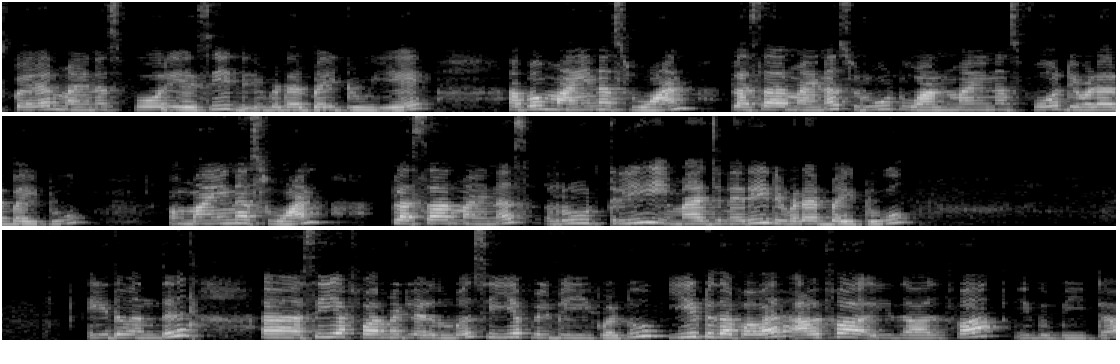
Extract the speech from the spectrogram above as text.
square minus four ac divided by two a அப்போ minus one plus or minus root one minus four divided by two minus 1 plus or minus root 3 imaginary divided by 2 இது வந்து சிஎஃப் ஃபார்மேட்டில் எழுதும்போது CF will be equal to e to the power alpha இது அல்ஃபா இது பீட்டா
